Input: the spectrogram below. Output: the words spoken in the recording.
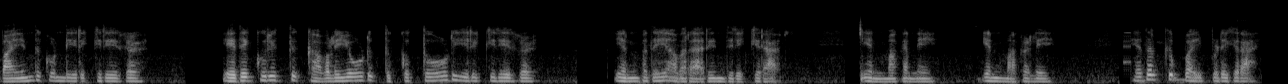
பயந்து கொண்டிருக்கிறீர்கள்? எதை குறித்து கவலையோடு துக்கத்தோடு இருக்கிறீர்கள் என்பதை அவர் அறிந்திருக்கிறார். என் மகனே என் மகளே எதற்கு பயப்படுகிறாய்?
